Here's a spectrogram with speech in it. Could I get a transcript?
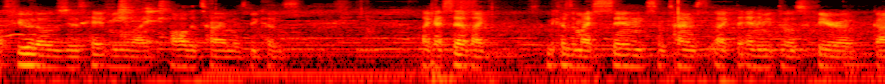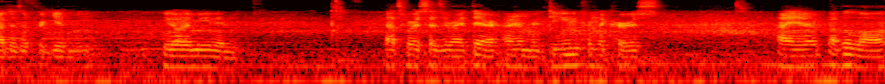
a few of those just hit me like all the time is because like I said, like because of my sin, sometimes like the enemy throws fear of God doesn't forgive me. You know what I mean? And that's where it says it right there. I am redeemed from the curse. I am of the law.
